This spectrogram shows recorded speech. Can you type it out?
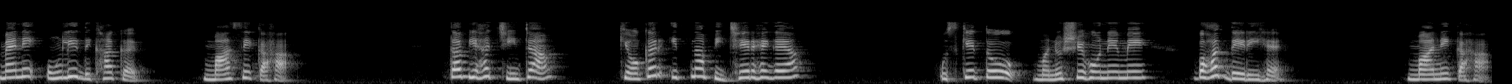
मैंने उंगली दिखाकर माँ से कहा, तब यह चींटा क्यों कर इतना पीछे रह गया? उसके तो मनुष्य होने में बहुत देरी है। माँ ने कहा,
